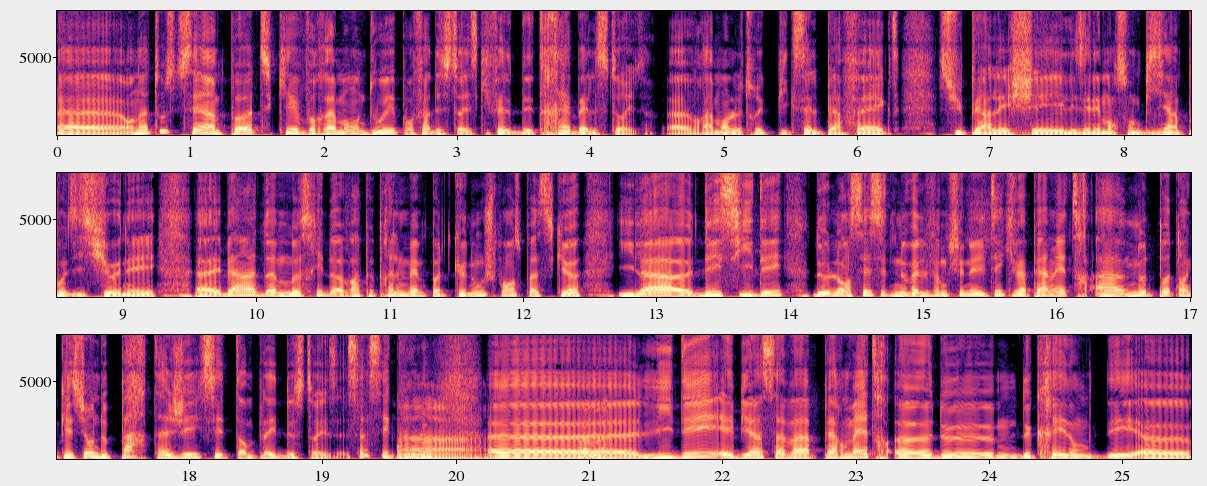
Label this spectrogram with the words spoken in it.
Euh, on a tous, tu sais, un pote qui est vraiment doué pour faire des stories, qui fait des très belles stories. Vraiment le truc pixel perfect, super léché, les éléments sont bien positionnés. Et bien, Dom Mosseri doit avoir à peu près le même pote que nous, je pense, parce que il a décidé de lancer cette nouvelle fonctionnalité qui va permettre à notre pote en question de partager ses templates de stories. Ça, c'est cool. Ah. Euh, L'idée, eh bien, ça va permettre euh, de, de créer donc des euh,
